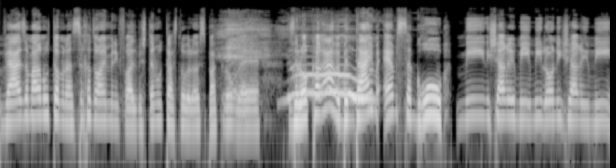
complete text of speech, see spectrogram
ואז אמרנו, טוב, נעשה חתונמי בנפרד, ושתינו טסנו ולא הספקנו, וזה לא קרה, ובינתיים הם סגרו מי נשאר עם מי, מי לא נשאר עם מי,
